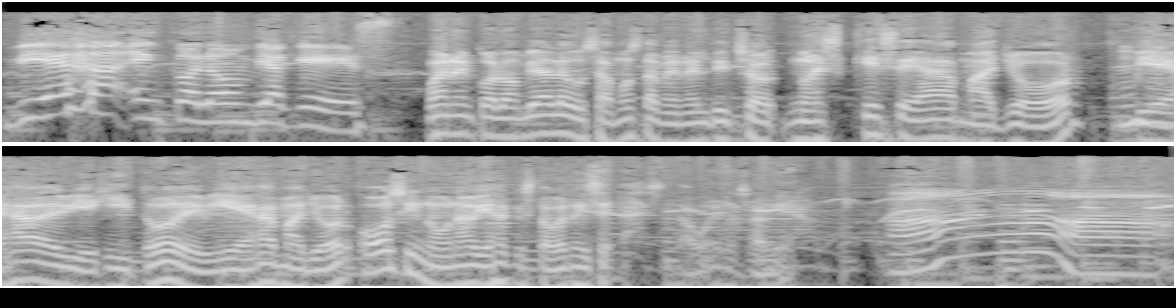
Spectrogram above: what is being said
Vieja en Colombia, ¿qué es? Bueno, en Colombia le usamos también el dicho, no es que sea mayor, vieja de viejito, de vieja mayor, o si no, una vieja que está buena y dice, ah, está buena esa vieja. Ah.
